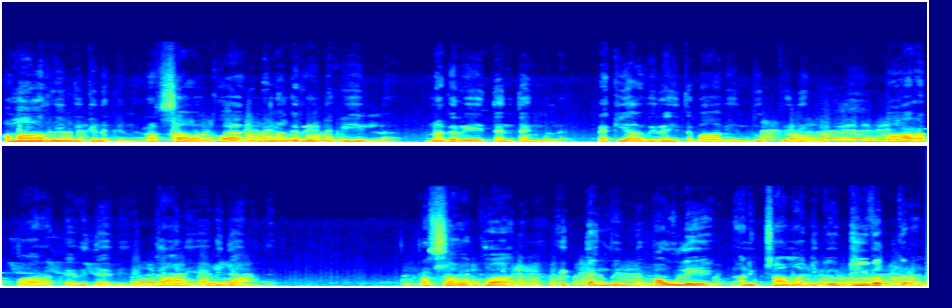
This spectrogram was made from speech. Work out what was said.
අමාරුවෙන් ඉගෙනගෙන රස්සාවක් හොයාගෙන නගරයට ගිහිල්ලා නගරයේ තැන් තැන්වල රැකියාව විරහිත භාවයෙන් දුක් විඳින්න පාරක් පාරක් ඇවිද ඇවිද ගානේ ඇවිද ඇවිද රස්සාවක් හොයාගෙන එක්තැන් වෙන්න පවුලේ අනික් සාමාජිකයෝ ජීවත් කරන්න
